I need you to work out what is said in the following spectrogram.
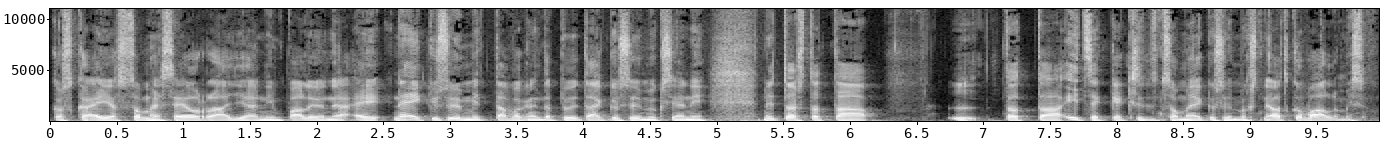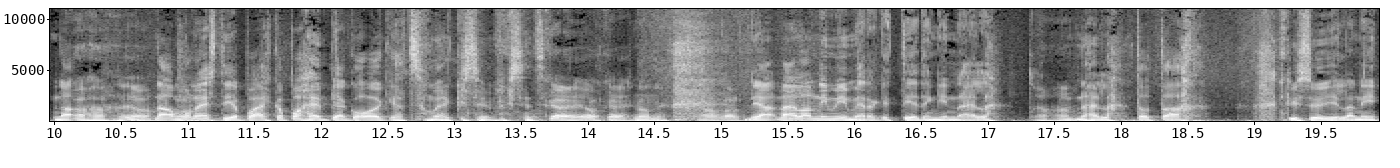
koska ei ole someseuraajia niin paljon ja ei, ne ei kysy mitään, vaikka niitä pyytää kysymyksiä, niin nyt olisi tota, tota, itse keksityt somekysymykset, niin ootko valmis? Nämä, Aha, joo, nämä on olen. monesti jopa ehkä pahempia kuin oikeat somekysymykset. Okei, okay, okei, okay, no niin. Ja näillä on nimimerkit tietenkin näillä, Aha. näillä tota, kysyjillä, niin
